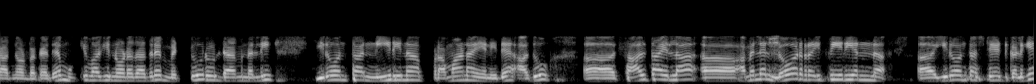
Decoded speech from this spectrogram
ಕಾದ್ ನೋಡ್ಬೇಕಾಗಿದೆ ಮುಖ್ಯವಾಗಿ ನೋಡೋದಾದ್ರೆ ಮೆಟ್ಟೂರು ಡ್ಯಾಮ್ನಲ್ಲಿ ಇರುವಂತಹ ನೀರಿನ ಪ್ರಮಾಣ ಏನಿದೆ, ಅದು ಸಾಲ್ತಾ ಇಲ್ಲ ಆಮೇಲೆ ಲೋವರ್ ರೈಪೀರಿಯನ್ ಇರುವಂತ ಸ್ಟೇಟ್ ಗಳಿಗೆ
